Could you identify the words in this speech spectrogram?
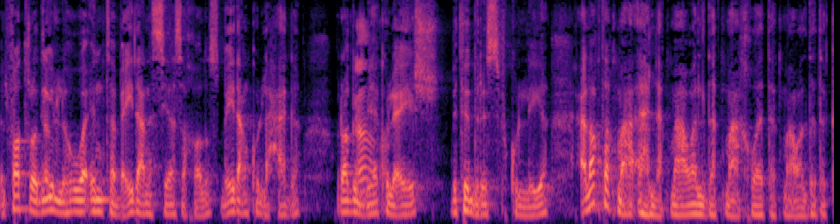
الفترة دي اللي هو أنت بعيد عن السياسة خالص بعيد عن كل حاجة راجل آه. بياكل عيش بتدرس في كلية علاقتك مع أهلك مع والدك مع أخواتك مع والدتك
